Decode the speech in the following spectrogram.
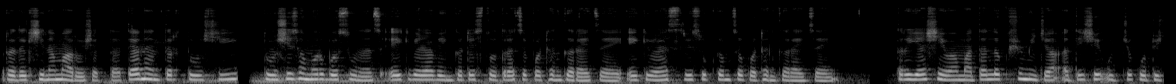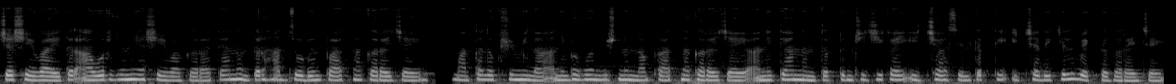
प्रदक्षिणा मारू शकता. त्यानंतर तुळशी तुळशीसमोर बसूनच एक वेळा व्यंकटेश स्तोत्राचं पठण करायचं आहे. एक वेळा श्रीसुक्तमचं पठण करायचं आहे. तर या सेवा माता लक्ष्मीच्या अतिशय उच्च कोटीच्या सेवा आहे. तर आवर्जून या सेवा करा. त्यानंतर हात जोडून प्रार्थना करायची आहे. माता लक्ष्मीला आणि भगवान विष्णूंना प्रार्थना करायची आहे आणि त्यानंतर तुमची जी काही इच्छा असेल तर ती इच्छा देखील व्यक्त करायची आहे.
